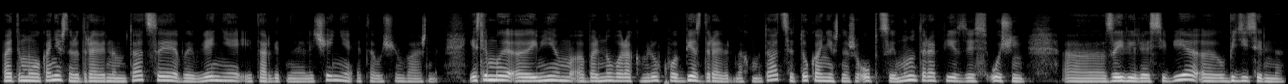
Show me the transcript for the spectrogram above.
Поэтому, конечно же, драйверные мутации, выявление и таргетное лечение – это очень важно. Если мы э, имеем больного раком легкого без драйверных мутаций, то, конечно же, опции иммунотерапии здесь очень э, заявили о себе э, убедительно.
